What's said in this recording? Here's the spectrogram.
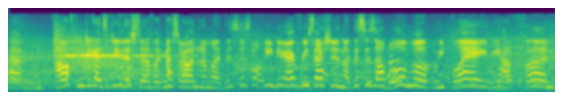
um, how often do you get to do this stuff, like mess around? And I'm like, this is what we do every session. Like, this is our warm up. We play, we have fun.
